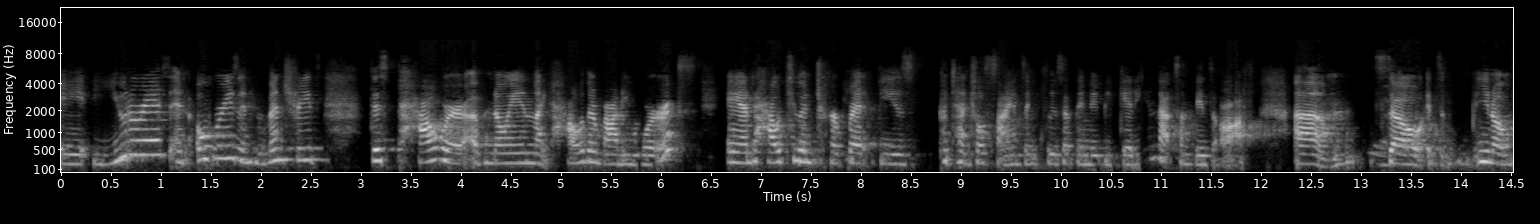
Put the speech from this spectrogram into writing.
a uterus and ovaries and who menstruates this power of knowing like how their body works and how to interpret these potential signs and clues that they may be getting that something's off. Um, yeah. So it's, you know,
